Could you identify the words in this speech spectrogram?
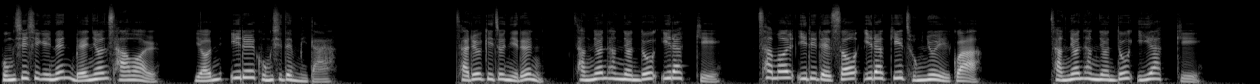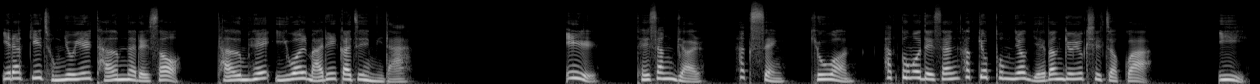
공시 시기는 매년 4월, 연 1회 공시됩니다. 자료 기준일은 작년 학년도 1학기 3월 1일에서 1학기 종료일과 작년 학년도 2학기 1학기 종료일 다음 날에서 다음 해 2월 말일까지입니다. 1. 대상별, 학생, 교원, 학부모 대상 학교폭력 예방교육 실적과 2.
